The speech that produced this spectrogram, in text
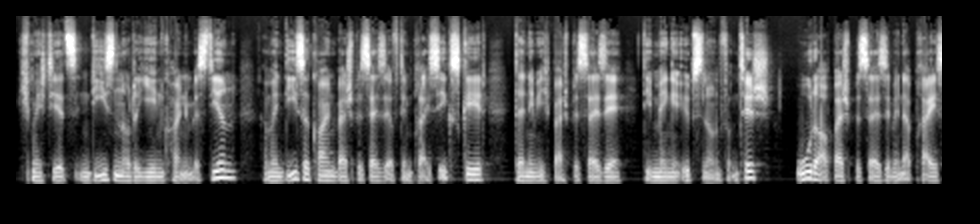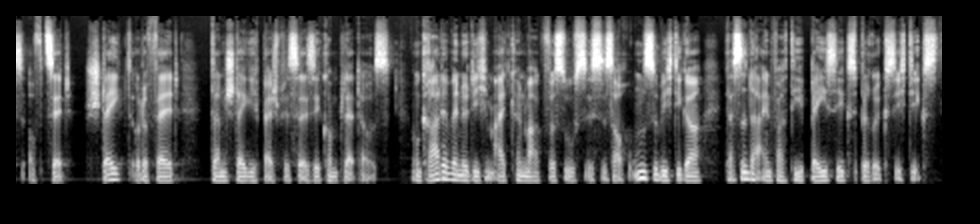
ich möchte jetzt in diesen oder jenen Coin investieren. Und wenn dieser Coin beispielsweise auf den Preis X geht, dann nehme ich beispielsweise die Menge Y vom Tisch oder auch beispielsweise, wenn der Preis auf Z steigt oder fällt, dann steige ich beispielsweise komplett aus. Und gerade wenn du dich im Altcoin-Markt versuchst, ist es auch umso wichtiger, dass du da einfach die Basics berücksichtigst.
